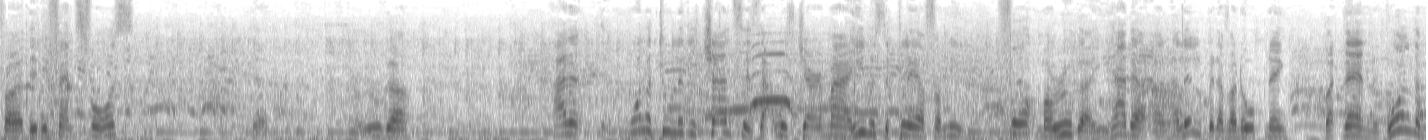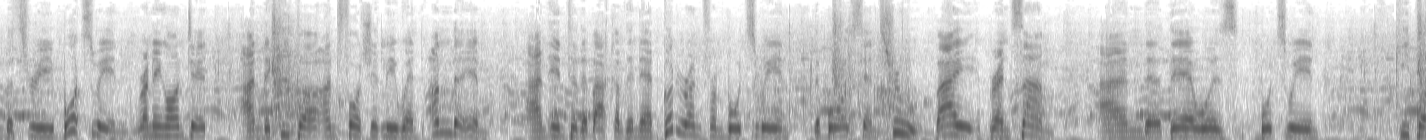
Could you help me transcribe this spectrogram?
for the defense force. The Moruga had a, one or two little chances. That was Jeremiah. He was the player for me for Moruga. He had a, a, a little bit of an opening, but then goal number three, Boatswain running onto it, and the keeper unfortunately went under him and into the back of the net. Good run from Boatswain. The ball sent through by Brent Sam. And uh, there was Boatswain keeper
